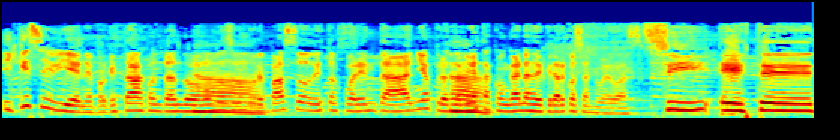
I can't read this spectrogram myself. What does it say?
¿Y qué se viene? Porque estabas contando, vamos a hacer un ah. repaso de estos 40 años, pero también ah. estás con ganas de crear cosas nuevas. Sí, este,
